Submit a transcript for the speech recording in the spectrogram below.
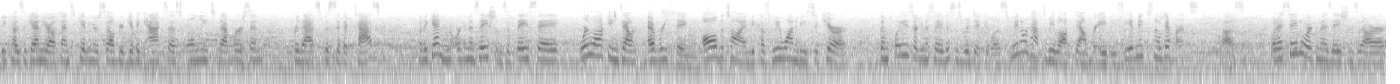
because again, you're authenticating yourself, you're giving access only to that person for that specific task. But again, in organizations, if they say, we're locking down everything all the time because we want to be secure, the employees are going to say, this is ridiculous. We don't have to be locked down for ABC, it makes no difference to us. What I say to organizations are,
